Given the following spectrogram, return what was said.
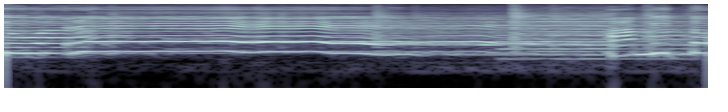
দুয়ারে। আমি তো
